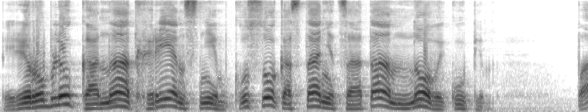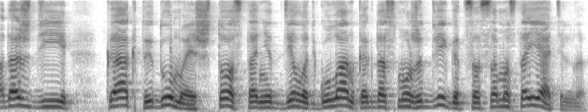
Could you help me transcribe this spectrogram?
«Перерублю канат, хрен с ним, кусок останется, а там новый купим». Подожди, как ты думаешь, что станет делать Гулан, когда сможет двигаться самостоятельно?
